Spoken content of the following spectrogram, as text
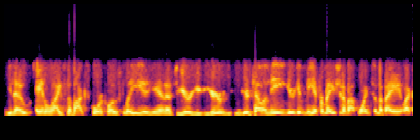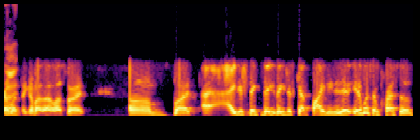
you know analyzed the box score closely. And, you know, so you're you're you're telling me you're giving me information about points in the paint, like I wasn't thinking about that last night. Um, but I, I just think they they just kept fighting, and it, it was impressive.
